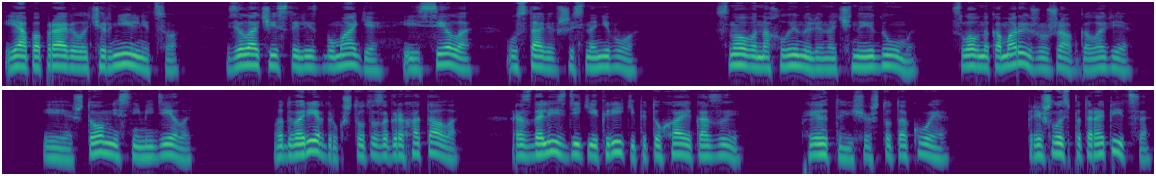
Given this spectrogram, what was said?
Я поправила чернильницу, взяла чистый лист бумаги и села, уставившись на него. Снова нахлынули ночные думы, словно комары жужжа в голове. И что мне с ними делать? Во дворе вдруг что-то загрохотало. Раздались дикие крики петуха и козы. Это еще что такое? Пришлось поторопиться.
